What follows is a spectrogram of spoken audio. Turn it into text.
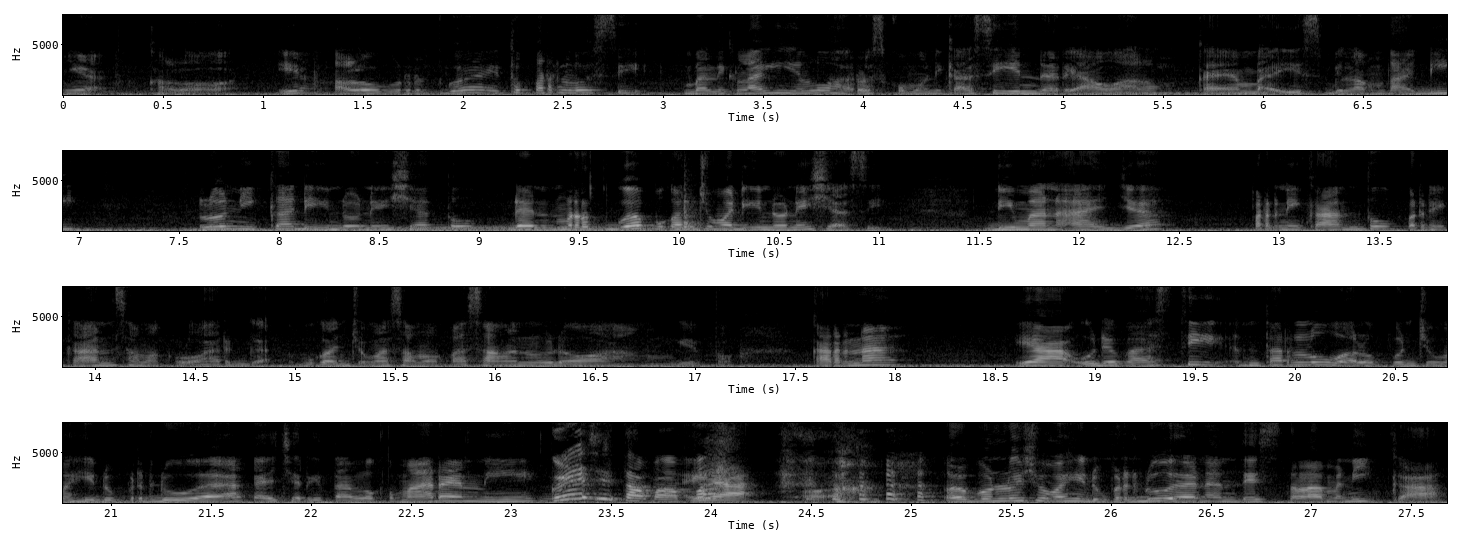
Ya kalau iya kalau menurut gue itu perlu sih. Balik lagi lo harus komunikasiin dari awal. Kayak Mbak Is bilang tadi lo nikah di Indonesia tuh dan menurut gue bukan cuma di Indonesia sih di mana aja pernikahan tuh pernikahan sama keluarga bukan cuma sama pasangan lo doang gitu. Karena ya udah pasti ntar lu walaupun cuma hidup berdua kayak cerita lo kemarin nih. Gue cerita apa apa Iya. Walaupun lu cuma hidup berdua nanti setelah menikah,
